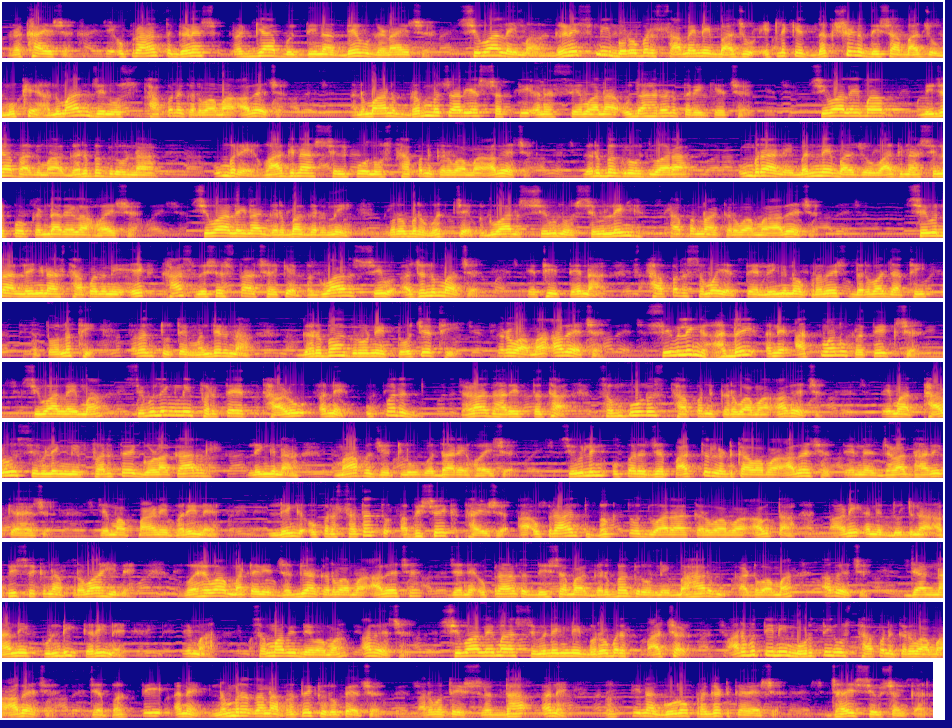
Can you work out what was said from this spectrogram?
રખાય છે. તે ઉપરાંત ગણેશ પ્રજ્ઞા બુદ્ધિના દેવ ગણાય છે. શિવાલયમાં ગણેશની બરોબર સામેની બાજુ એટલે કે દક્ષિણ દિશા બાજુ મુખે હનુમાનજીનું સ્થાપન કરવામાં આવે છે. હનુમાન બ્રહ્મચાર્ય શક્તિ અને સેવાના ઉદાહરણ તરીકે છે. શિવાલયમાં બીજા ભાગમાં ગર્ભગૃહના ઉંમરે વાઘના શિલ્પોનું સ્થાપન કરવામાં આવે છે. ગર્ભગૃહ દ્વારા ઉંબરાની બંને બાજુ વાઘના શિલ્પો કંડારેલા હોય છે. શિવાલયના ગર્ભાગરની બરોબર વચ્ચે ભગવાન શિવનું શિવલિંગ સ્થાપના કરવામાં આવે છે. શિવના લિંગના સ્થાપનની એક ખાસ વિશેષતા છે કે ભગવાન શિવ અજન્મા છે. તેથી તેના સ્થાપન સમયે તે લિંગનો પ્રવેશ દરવાજાથી થતો નથી, પરંતુ તે મંદિરના ગર્ભાગૃહની ટોચેથી કરવામાં આવે છે. શિવલિંગ હૃદય અને આત્માનું પ્રતીક છે. શિવાલયમાં શિવલિંગની ફરતે થાળું અને ઉપર જળાધારિત તથા સંપૂર્ણ સ્થાપન કરવામાં આવે છે. તેમાં થાળું શિવલિંગની ફરતે ગોળાકાર લિંગના માપ જેટલું વધારે હોય છે. શિવલિંગ ઉપર જે પાત્ર લટકાવવામાં આવે છે તેને જળાધારી કહે છે, જેમાં પાણી ભરીને લિંગ ઉપર સતત અભિષેક થાય છે. આ ઉપરાંત ભક્તો દ્વારા કરવામાં આવતા પાણી અને દૂધના અભિષેકના પ્રવાહીને વહેવા માટેની જગ્યા કરવામાં આવે છે, જેને ઉપરાંત દિશામાં ગર્ભગૃહની બહાર કાઢવામાં આવે છે. જ્યાં નાની કુંડી કરીને તેમાં સમાવી દેવામાં આવે છે. શિવાલયમાં શિવલિંગની બરોબર પાછળ પાર્વતીની મૂર્તિનું સ્થાપન કરવામાં આવે છે, જે ભક્તિ અને નમ્રતાના પ્રતીક રૂપે છે. પાર્વતી શ્રદ્ધા અને ભક્તિના ગુણો પ્રગટ કરે છે. જય શિવશંકર.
